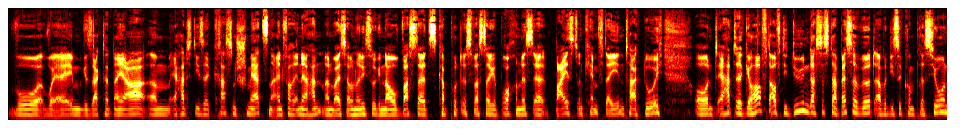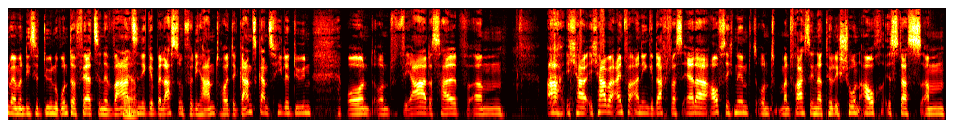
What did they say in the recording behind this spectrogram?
wo wo er eben gesagt hat, na ja, ähm, er hat diese krassen Schmerzen einfach in der Hand. Man weiß ja auch noch nicht so genau, was da jetzt kaputt ist, was da gebrochen ist. Er beißt und kämpft da jeden Tag durch. Und er hatte gehofft auf die Dünen, dass es da besser wird, aber diese Kompression, wenn man diese Dünen runterfährt, sind eine wahnsinnige Belastung für die Hand. Heute ganz, ganz viele Dünen. Und und ja, deshalb. Ähm, Ah, ich, ha ich habe einfach an ihn gedacht, was er da auf sich nimmt und man fragt sich natürlich schon auch, ist das, ähm,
